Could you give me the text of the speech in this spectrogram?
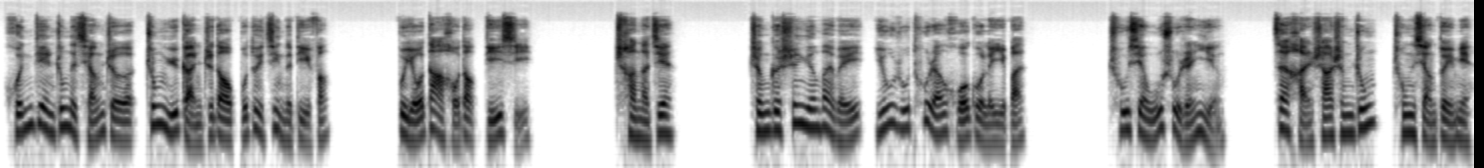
魂殿中的强者终于感知到不对劲的地方，不由大吼道：“敌袭！”刹那间，整个深渊外围犹如突然活过了一般，出现无数人影，在喊杀声中冲向对面。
